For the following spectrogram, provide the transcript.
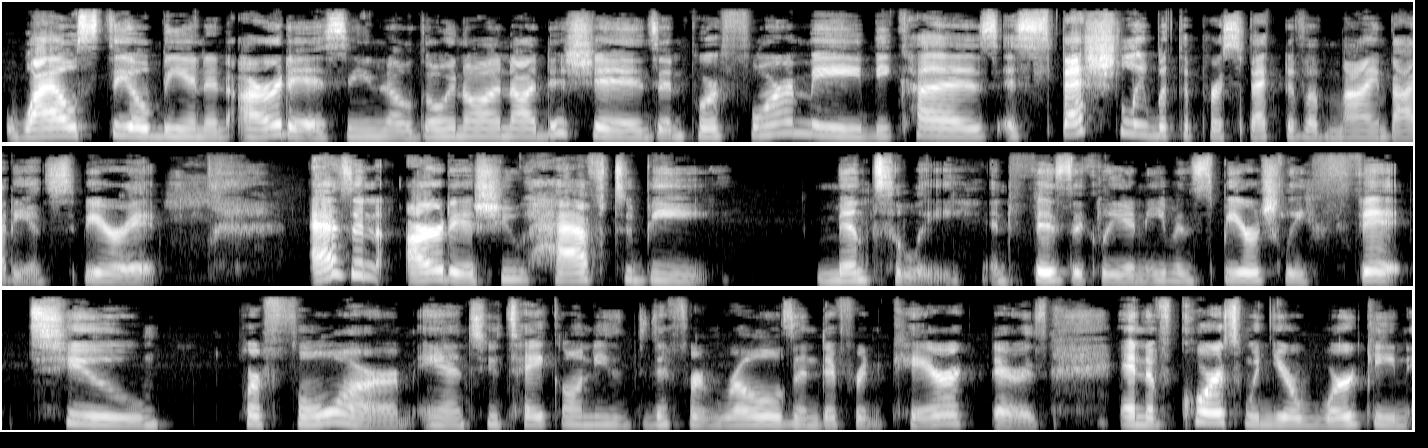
while still being an artist, you know, going on auditions and performing because especially with the perspective of mind, body and spirit, as an artist, you have to be mentally and physically and even spiritually fit to perform and to take on these different roles and different characters. And of course, when you're working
